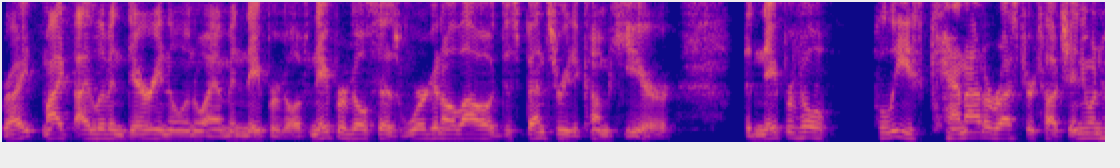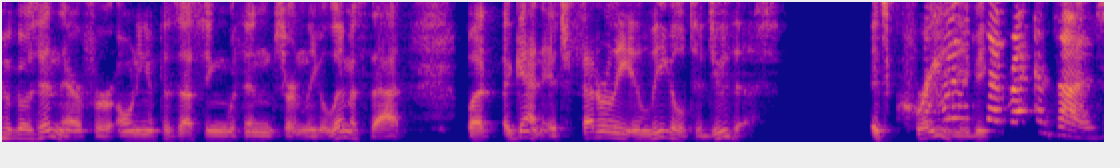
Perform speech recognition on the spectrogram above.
right? My, I live in Darien, Illinois. I'm in Naperville. If Naperville says we're going to allow a dispensary to come here, the Naperville police cannot arrest or touch anyone who goes in there for owning and possessing within certain legal limits that. But again, it's federally illegal to do this. It's crazy. Well, how is that reconciled?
